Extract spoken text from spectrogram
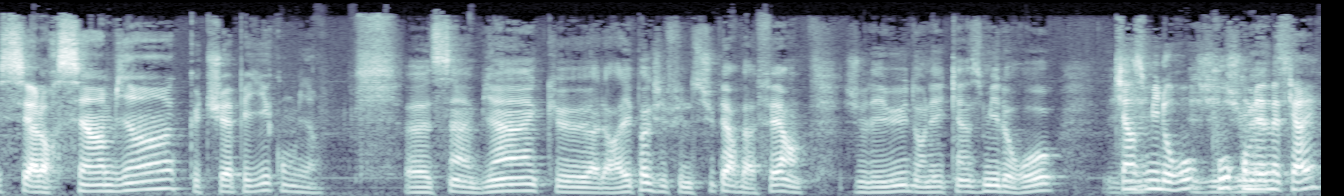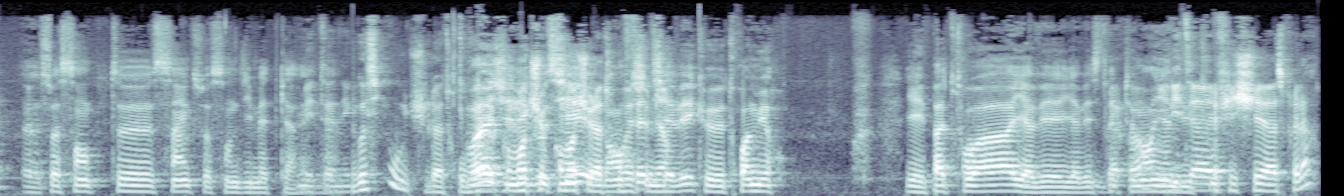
C'est alors, c'est un bien que tu as payé combien? Euh, c'est un bien que, alors à l'époque, j'ai fait une superbe affaire. Je l'ai eu dans les 15 000 euros. Et 15 j'ai- 000 euros pour combien de mètres carrés? euh, 65, 70 mètres carrés. Mais tu as négocié ou tu l'as trouvé Ouais, comment, tu, négocié. comment tu l'as Bah, trouvé En fait, il n'y avait que trois murs. Il n'y avait pas de toit, il y avait, il y avait strictement rien Il du était tout. affiché à ce prix-là?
